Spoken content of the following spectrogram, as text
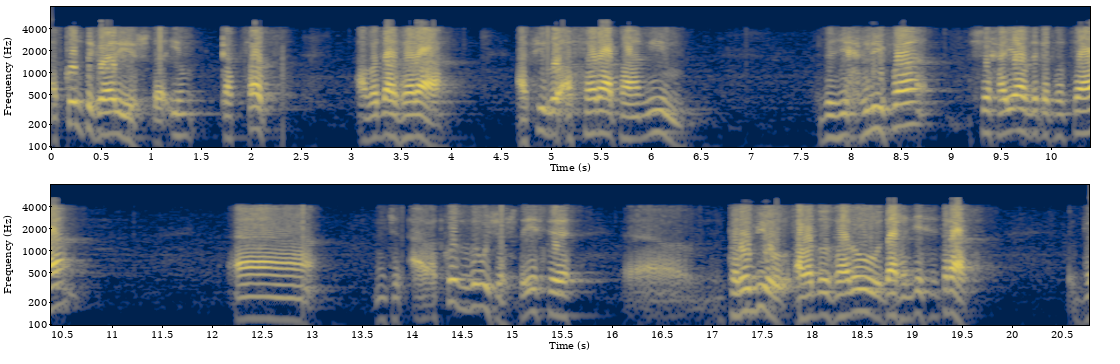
откуда ты говоришь, что им кацац, а вода зара, афилу асара паамим, дезихлифа, шехаяв де кацаца, э, значит, а откуда ты учишь, что если э, порубил Аваду Зару даже 10 раз, в,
